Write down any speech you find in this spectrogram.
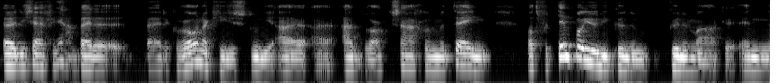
die zei van ja, bij de, bij de coronacrisis, toen die uitbrak, zagen we meteen wat voor tempo jullie kunnen, kunnen maken. En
